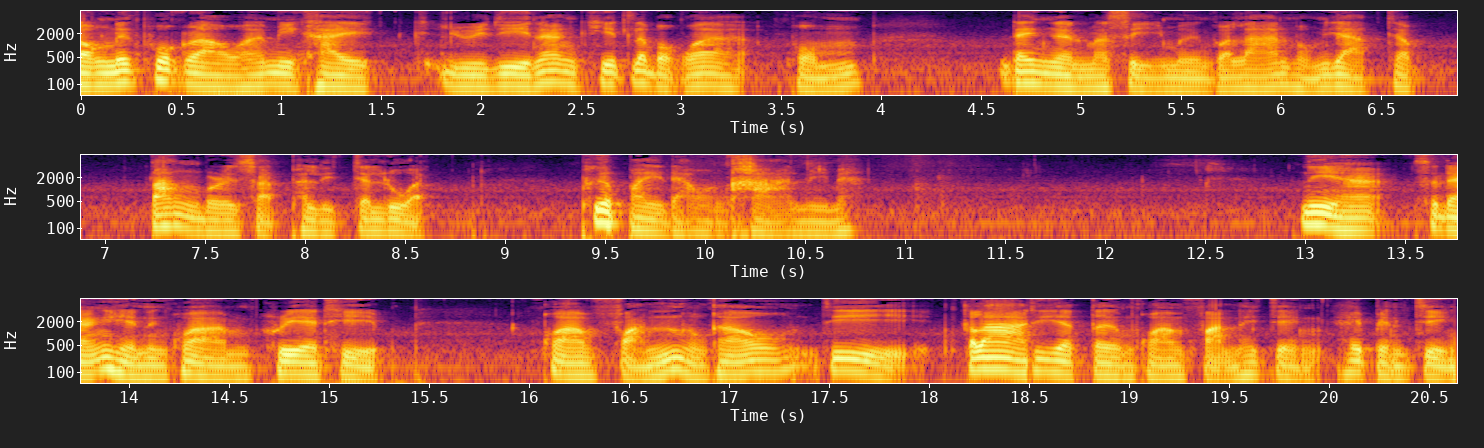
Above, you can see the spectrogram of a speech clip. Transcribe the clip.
ลองนึกพวกเราฮะมีใครอยู่ดีนั่งคิดแล้วบอกว่าผมได้เงินมาสี่หมื่นกว่าล้าน ผมอยากจะตั้งบริษัทผลิตจรวด เพื่อไปดาวอังคารมีไหมนี่ฮะ แสดงให้เห็นถึงความครีเอทีฟความฝันของเขาที่กล้าที่จะเติมความฝันให้เจงให้เป็นจริง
